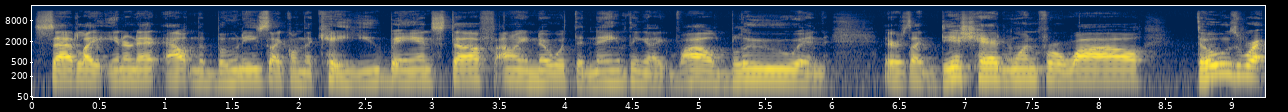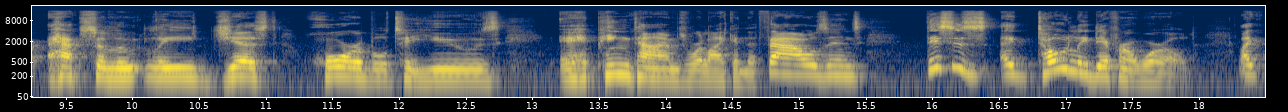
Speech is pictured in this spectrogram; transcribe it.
satellite internet out in the boonies, like on the KU band stuff. I don't even know what the name thing like Wild Blue and there's like Dish had one for a while. Those were absolutely just horrible to use. Eh, ping times were like in the thousands. This is a totally different world. Like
